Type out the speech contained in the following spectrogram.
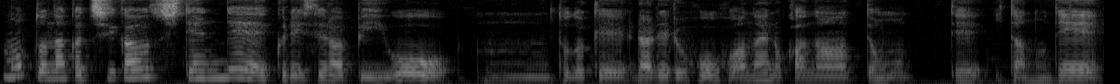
もっとなんか違う視点でクレイセラピーをうん届けられる方法はないのかなって思っていたので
